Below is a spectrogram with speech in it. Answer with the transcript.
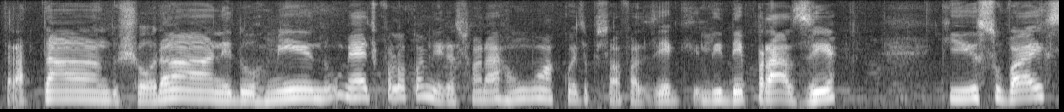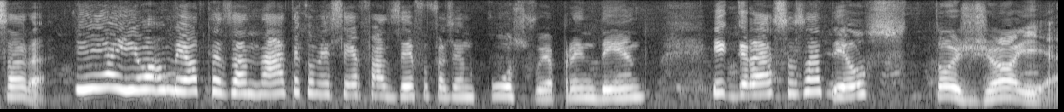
tratando, chorando e dormindo. O médico falou comigo: a senhora arruma uma coisa para a senhora fazer que lhe dê prazer, que isso vai sarar. E aí eu arrumei o artesanato e comecei a fazer, fui fazendo curso, fui aprendendo. E graças a Deus, tô joia.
